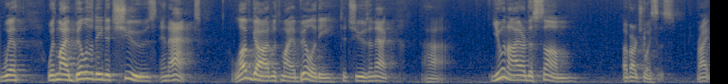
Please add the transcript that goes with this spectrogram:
with with my ability to choose and act. Love God with my ability to choose and act. Uh, you and I are the sum of our choices, right?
